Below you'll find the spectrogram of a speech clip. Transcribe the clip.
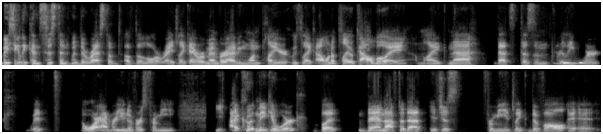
Basically consistent with the rest of, of the lore, right? Like I remember having one player who's like, I want to play a cowboy. I'm like, nah, that doesn't really work with the Warhammer universe for me. I could make it work, but then after that, it just for me it like devolve. It,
